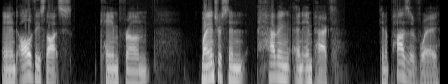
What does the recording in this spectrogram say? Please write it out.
And all of these thoughts came from my interest in having an impact in a positive way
